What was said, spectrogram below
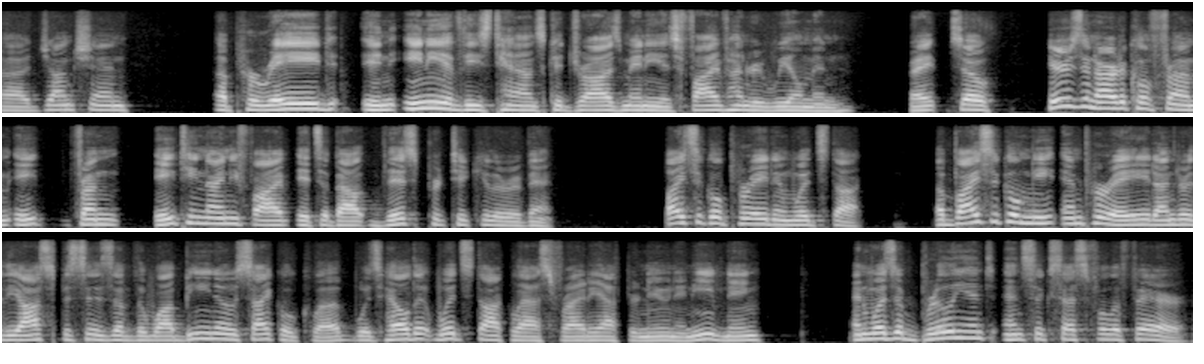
uh, Junction. A parade in any of these towns could draw as many as 500 wheelmen, right? So here's an article from eight, from 1895. It's about this particular event. Bicycle parade in Woodstock. A bicycle meet and parade under the auspices of the Wabeno Cycle Club was held at Woodstock last Friday afternoon and evening and was a brilliant and successful affair.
